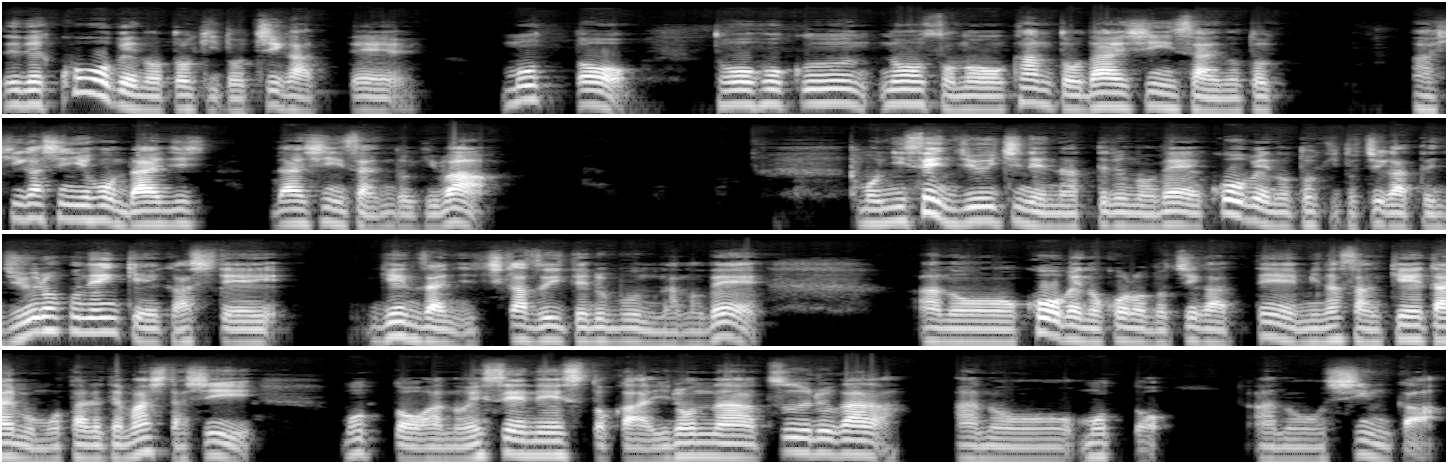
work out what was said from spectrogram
で、で、神戸の時と違って、もっと東北のその関東大震災の時、あ東日本大大震災の時は、もう2011年になってるので、神戸の時と違って16年経過して、現在に近づいてる分なので、あの、神戸の頃と違って皆さん携帯も持たれてましたし、もっとあの SNS とかいろんなツールが、あの、もっと、あの、進化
